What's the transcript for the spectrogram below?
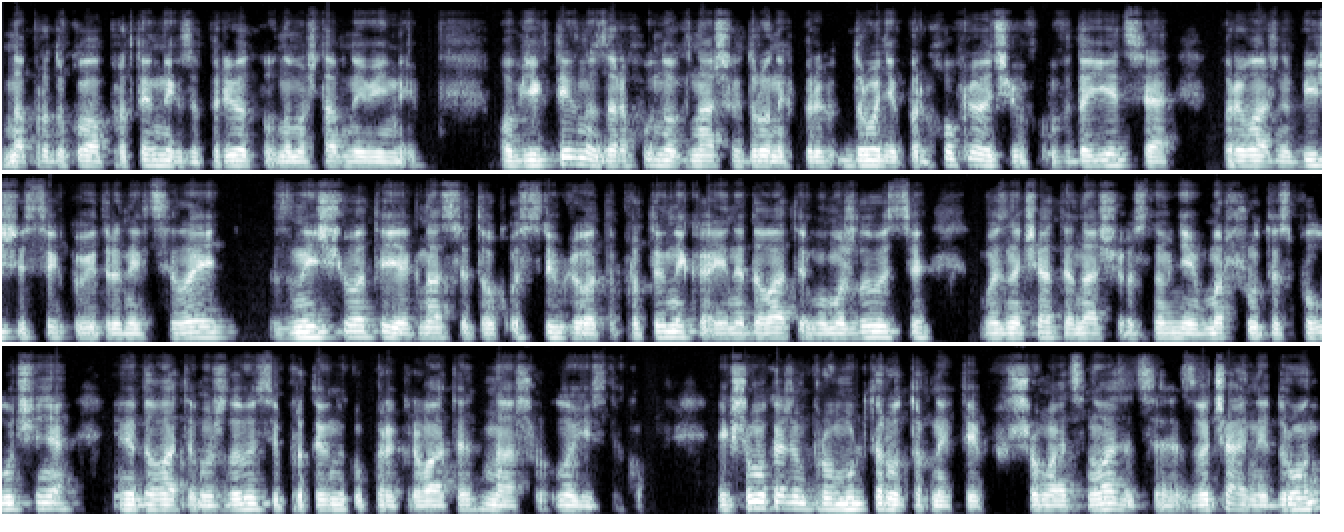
напродукував противник за період повномасштабної війни. Об'єктивно, за рахунок наших дронів дронів перехоплювачів вдається переважно більшість цих повітряних цілей знищувати як наслідок остріблювати противника і не давати йому можливості визначати наші основні маршрути сполучення і не давати можливості противнику перекривати нашу логістику. Якщо ми кажемо про мультироторний тип, що мається на увазі, це звичайний дрон.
